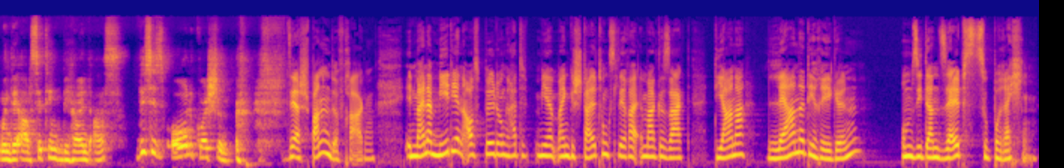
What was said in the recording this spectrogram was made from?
when they are sitting behind us? This is all question. Sehr spannende Fragen. In meiner Medienausbildung hat mir mein Gestaltungslehrer immer gesagt, Diana, lerne die Regeln, um sie dann selbst zu brechen.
